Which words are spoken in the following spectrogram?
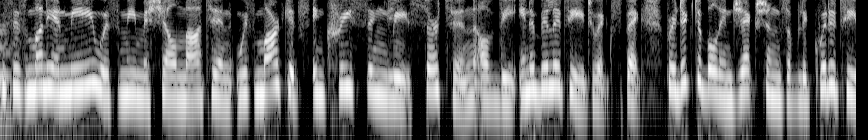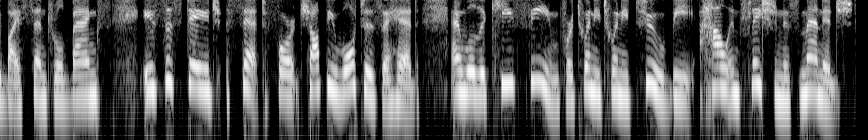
This is Money and Me with me, Michelle Martin. With markets increasingly certain of the inability to expect predictable injections of liquidity by central banks, is the stage set for choppy waters ahead? And will the key theme for 2022 be how inflation is managed?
